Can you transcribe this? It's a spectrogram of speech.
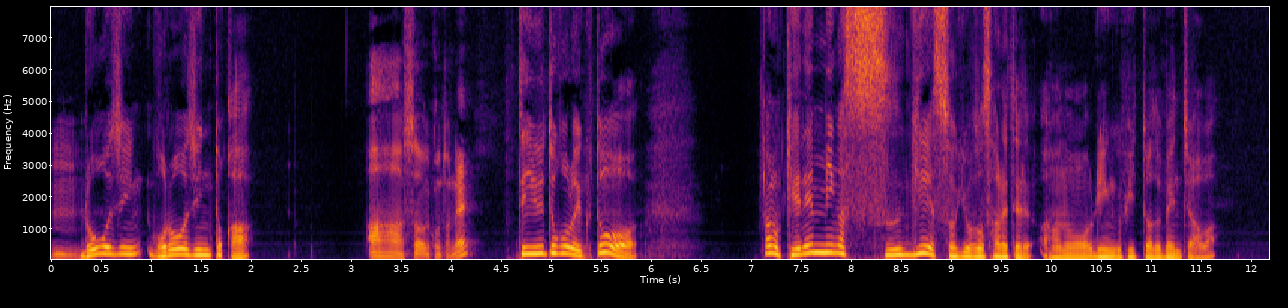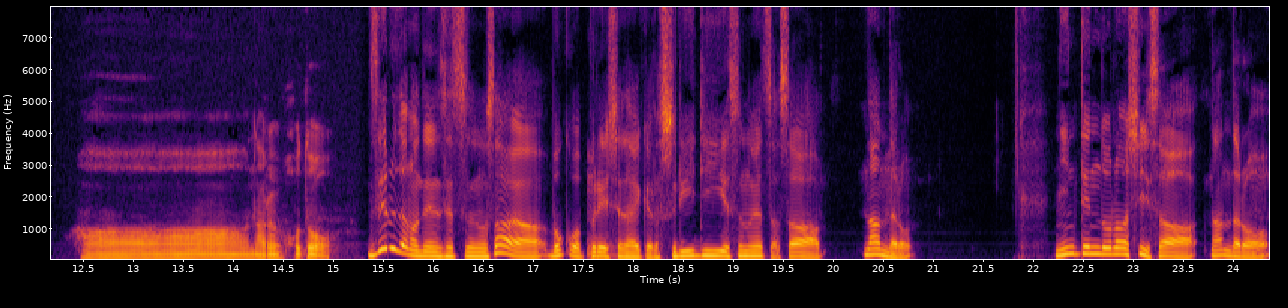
うん。老人、ご老人とかああ、そういうことね。っていうところ行くと、あの、ケレン味がすげえ削ぎ落とされてる。あの、リングフィットアドベンチャーは。ああ、なるほど。ゼルダの伝説のさ、僕はプレイしてないけど、3DS のやつはさ、なんだろう。任天堂らしいさ、なんだろ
